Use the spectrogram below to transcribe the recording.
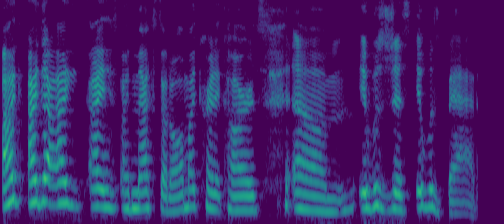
I I got I, I I maxed out all my credit cards. Um it was just it was bad.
